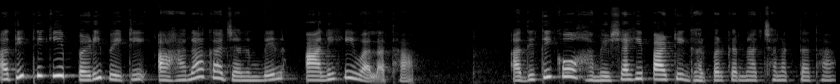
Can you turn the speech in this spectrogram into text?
अदिति की बड़ी बेटी आहाना का जन्मदिन आने ही वाला था। अदिति को हमेशा ही पार्टी घर पर करना अच्छा लगता था।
